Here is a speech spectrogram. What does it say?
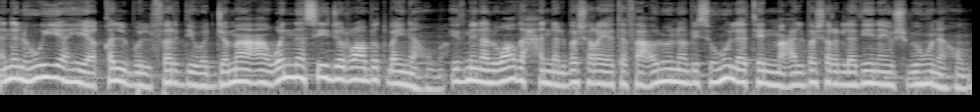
أن الهوية هي قلب الفرد والجماعة والنسيج الرابط بينهما. إذ من الواضح أن البشر يتفاعلون بسهولة مع البشر الذين يشبهونهم.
